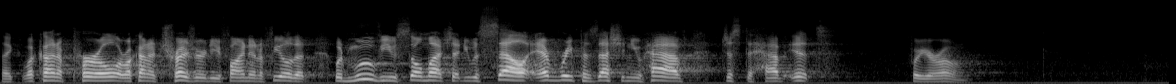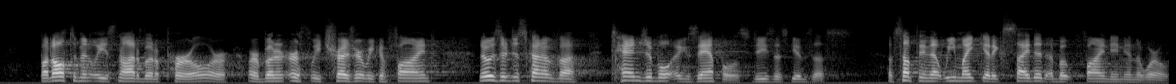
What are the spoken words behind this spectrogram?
Like, what kind of pearl or what kind of treasure do you find in a field that would move you so much that you would sell every possession you have just to have it for your own? But ultimately, it's not about a pearl or, or about an earthly treasure we can find. Those are just kind of uh, tangible examples Jesus gives us of something that we might get excited about finding in the world.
